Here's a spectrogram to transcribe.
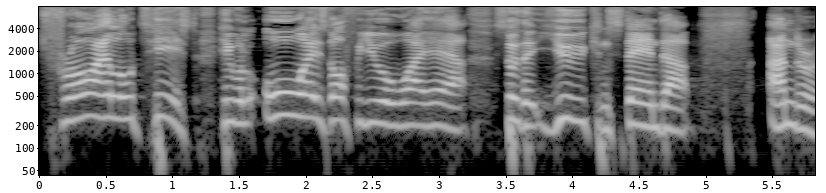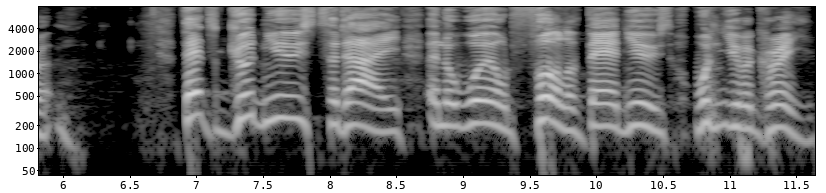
trial, or test, He will always offer you a way out so that you can stand up under it. That's good news today in a world full of bad news, wouldn't you agree?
